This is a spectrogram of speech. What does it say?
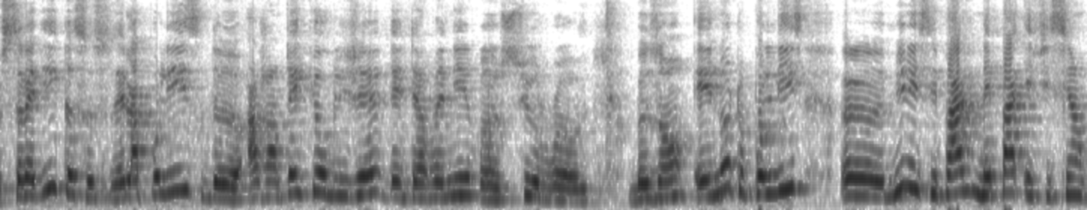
cela dit que c'est la police de Argenteuil qui est obligée d'intervenir euh, sur euh, besoin et notre police euh, municipale n'est pas efficiente.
